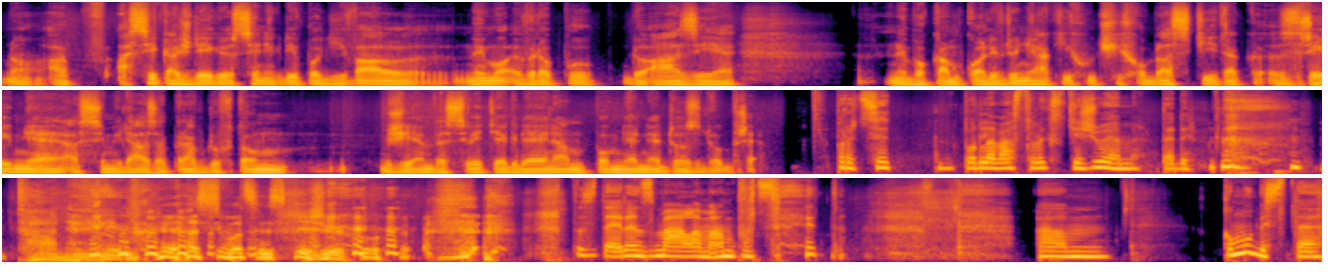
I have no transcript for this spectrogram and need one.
No a asi každý, kdo se někdy podíval mimo Evropu do Ázie nebo kamkoliv do nějakých chudších oblastí, tak zřejmě asi mi dá zapravdu v tom, žijem ve světě, kde je nám poměrně dost dobře. Proč si podle vás tolik stěžujeme tedy? to já nevím, já si moc nestěžuju. to jste jeden z mála, mám pocit. Um, Komu byste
